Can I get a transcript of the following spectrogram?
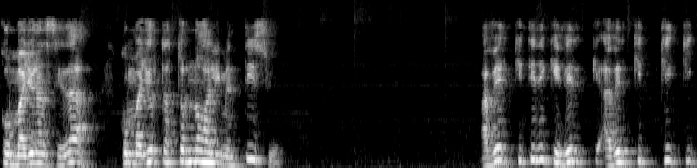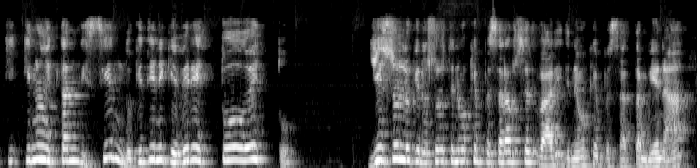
con mayor ansiedad, con mayor trastornos alimenticios. A ver, ¿qué tiene que ver? A ver, ¿qué, qué, nos están diciendo? ¿Qué tiene que ver es todo esto? Y eso es lo que nosotros tenemos que empezar a observar y tenemos que empezar también a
